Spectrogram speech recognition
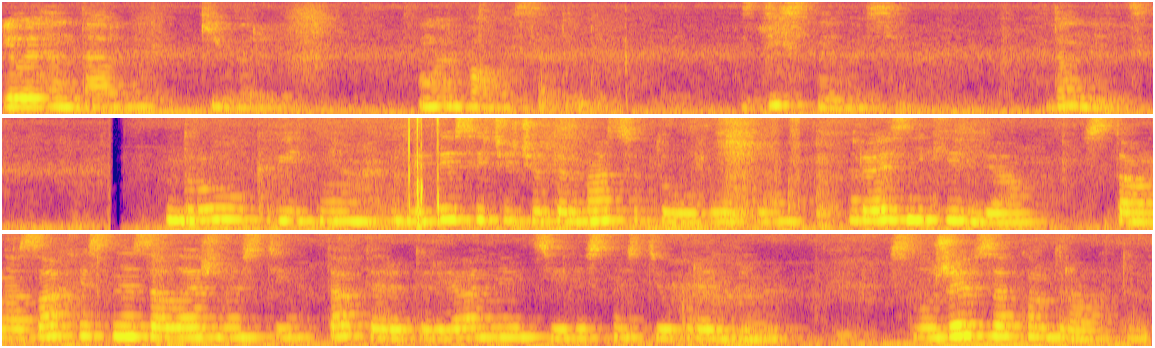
І легендарний кіберів. Ми рвалися туди. Здійснилося. Донецьк. 2 квітня 2014 року Резнік Ілля став на захист незалежності та територіальної цілісності України. Служив за контрактом.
